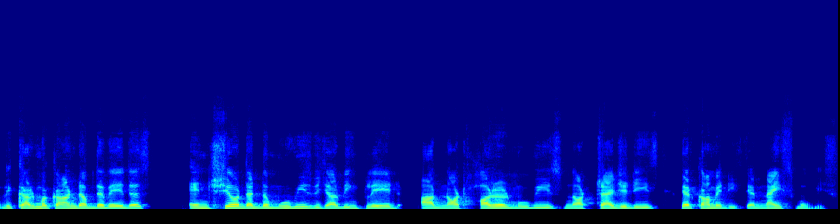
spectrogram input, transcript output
the karma kanda of the Vedas ensure that the movies which are being played are not horror movies, not tragedies. They're comedies. They're nice movies,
